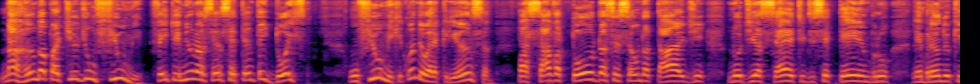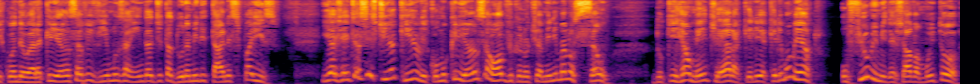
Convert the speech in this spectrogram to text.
narrando a partir de um filme feito em 1972. Um filme que, quando eu era criança, passava toda a sessão da tarde no dia 7 de setembro, lembrando que quando eu era criança vivíamos ainda a ditadura militar nesse país. E a gente assistia aquilo, e como criança, óbvio que eu não tinha a mínima noção do que realmente era aquele, aquele momento. O filme me deixava muito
